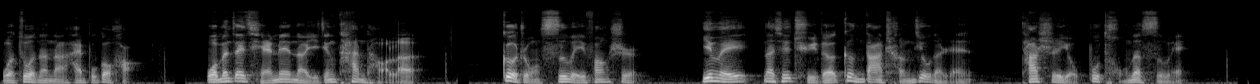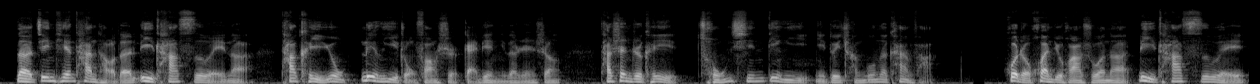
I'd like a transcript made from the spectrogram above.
我做的呢还不够好。我们在前面呢已经探讨了各种思维方式，因为那些取得更大成就的人，他是有不同的思维。那今天探讨的利他思维呢，它可以用另一种方式改变你的人生，它甚至可以重新定义你对成功的看法，或者换句话说呢，利他思维。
